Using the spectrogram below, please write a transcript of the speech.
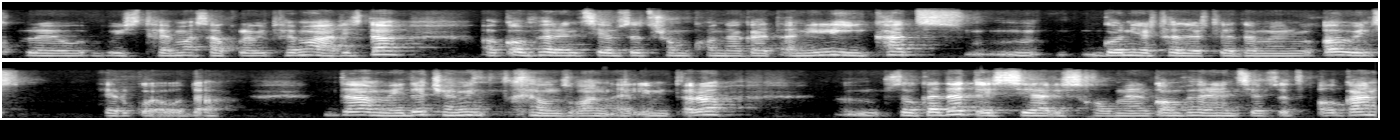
კვლევის თემა, საკვლევი თემა არის და კონფერენციებზეც რომ მქონდა გატანილი, იქაც გონი ერთადერთი ადამიანი ვიყავ, ვინც ერკვეოდა. და მე და ჩემი ხელმძღვანელი, იმიტომ რომ ზოგადად ესე არის ხოლმე ან კონფერენციებზე ყველგან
